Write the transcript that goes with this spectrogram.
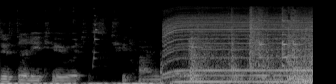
Let's do 32, which is two times.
